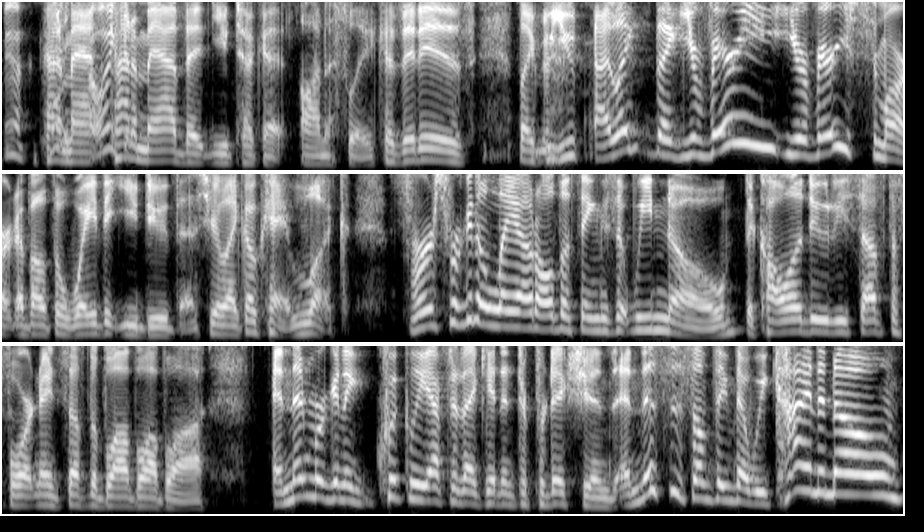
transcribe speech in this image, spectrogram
Yeah, kind of mad, like kind of mad that you took it, honestly, because it is like you. I like like you're very you're very smart about the way that you do this. You're like, okay, look, first we're gonna lay out all the things that we know, the Call of Duty stuff, the Fortnite stuff, the blah blah blah, and then we're going to quickly after that get into predictions. And this is something that we kind of know,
